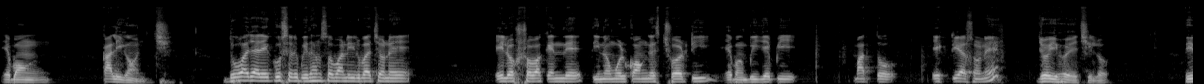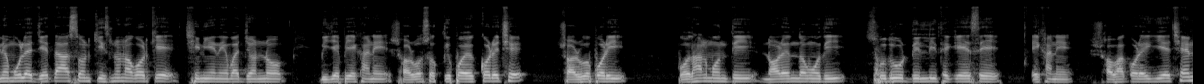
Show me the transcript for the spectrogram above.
এবং কালীগঞ্জ। দু হাজার একুশের বিধানসভা নির্বাচনে এই লোকসভা কেন্দ্রে তৃণমূল কংগ্রেস ছটি এবং বিজেপি মাত্র একটি আসনে জয়ী হয়েছিল। তৃণমূলের জেতা আসন কৃষ্ণনগরকে ছিনিয়ে নেবার জন্য বিজেপি এখানে সর্বশক্তি প্রয়োগ করেছে। সর্বোপরি প্রধানমন্ত্রী নরেন্দ্র মোদী সুদূর দিল্লি থেকে এসে এখানে সভা করে গিয়েছেন।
